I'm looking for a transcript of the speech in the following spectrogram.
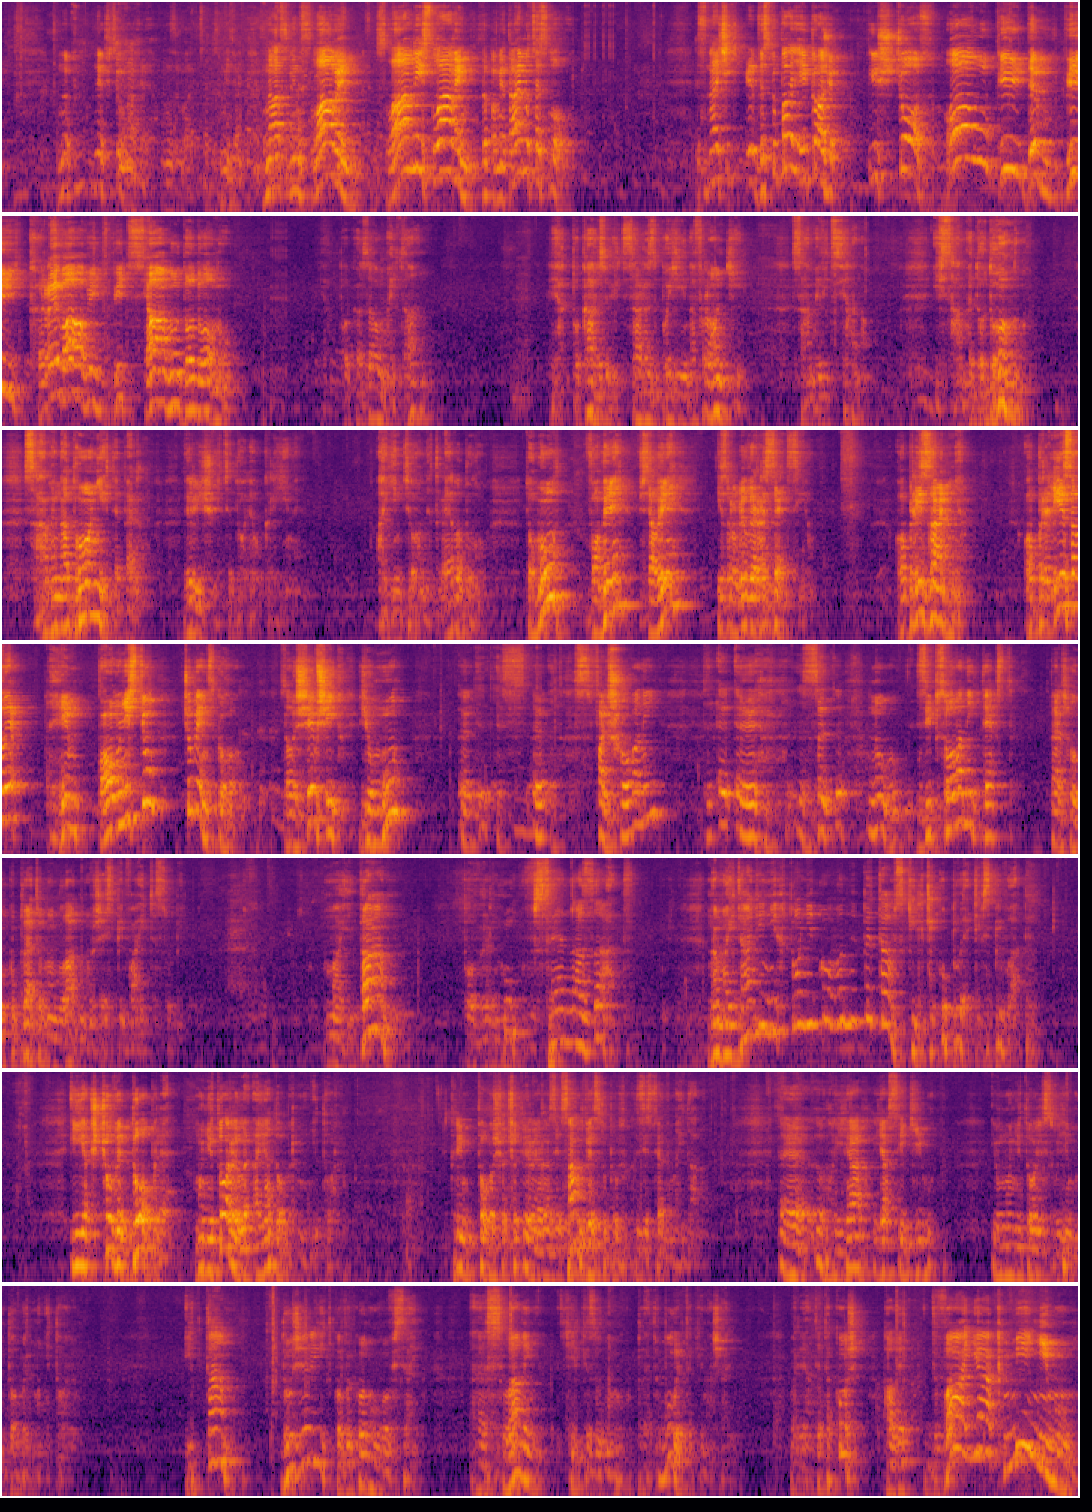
Ну, не всю на те називається. розумієте? У нас він славень, славний славень. Запам'ятаємо це слово. Значить, е, виступає і каже, і що знову підем в бій кривавий від сяну до дону. Я показав Майдан, як показують зараз бої на фронті, саме від Сяну. І саме до Дону. Саме на Доні тепер вирішується доля України. А їм цього не треба було. Тому вони взяли і зробили резекцію. Обрізання. Обрізали гімн повністю Чубинського, залишивши йому е, е, е, сфальшований, з- ну, зіпсований текст першого куплету, ну ладно, вже співайте собі. Майдан повернув все назад. На Майдані ніхто нікого не питав, скільки куплетів співати. І якщо ви добре моніторили, а я добре моніторив, крім того, що чотири рази сам виступив зі сцени Майдану, е, я, я сидів і в моніторі своєму добре моніторив. І там дуже рідко виконувався е, славень тільки з одного куплету. Були такі, на жаль, варіанти також, але два як мінімум.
